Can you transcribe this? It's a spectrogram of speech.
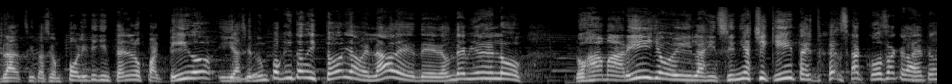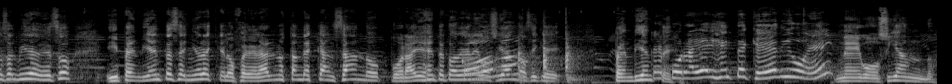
la situación política interna en los partidos y haciendo un poquito de historia, ¿verdad? De, de, dónde vienen los, los amarillos y las insignias chiquitas y todas esas cosas, que la gente no se olvide de eso. Y pendientes, señores, que los federales no están descansando, por ahí hay gente todavía negociando, así que pendiente. Que por ahí hay gente que, dijo él. Negociando.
